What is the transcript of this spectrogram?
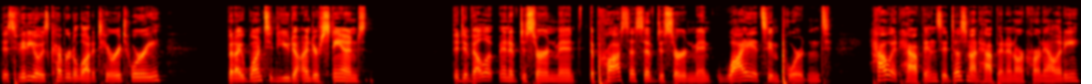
This video has covered a lot of territory but I wanted you to understand the development of discernment, the process of discernment, why it's important, how it happens. It does not happen in our carnality.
